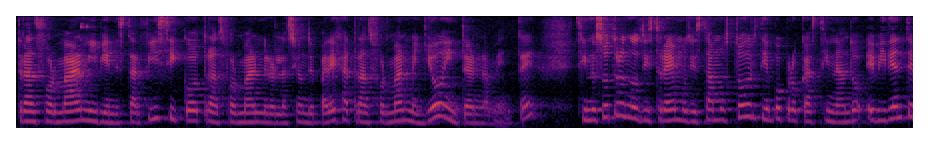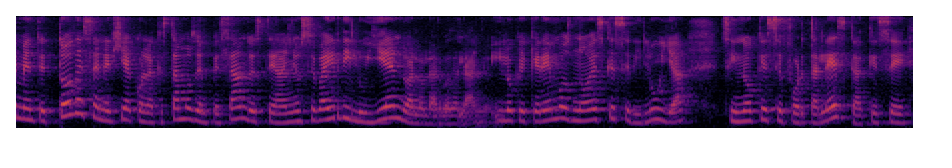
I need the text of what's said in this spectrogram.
transformar mi bienestar físico, transformar mi relación de pareja, transformarme yo internamente. Si nosotros nos distraemos y estamos todo el tiempo procrastinando, evidentemente toda esa energía con la que estamos empezando este año se va a ir diluyendo a lo largo del año. Y lo que queremos no es que se diluya, sino que se fortalezca, que se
